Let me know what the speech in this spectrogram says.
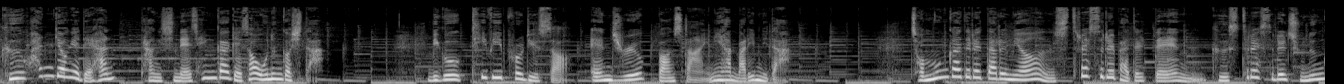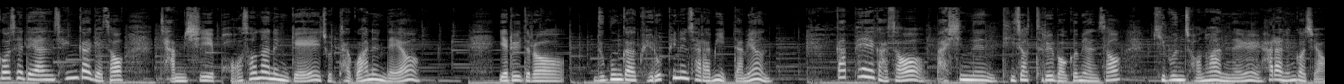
그 환경에 대한 당신의 생각에서 오는 것이다. 미국 TV 프로듀서 앤드류 번스타인이 한 말입니다. 전문가들에 따르면 스트레스를 받을 땐 그 스트레스를 주는 것에 대한 생각에서 잠시 벗어나는 게 좋다고 하는데요. 예를 들어 누군가 괴롭히는 사람이 있다면 카페에 가서 맛있는 디저트를 먹으면서 기분 전환을 하라는 거죠.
